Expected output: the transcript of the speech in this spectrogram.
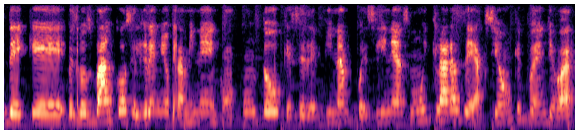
de que pues, los bancos, el gremio camine en conjunto, que se definan pues líneas muy claras de acción que pueden llevar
